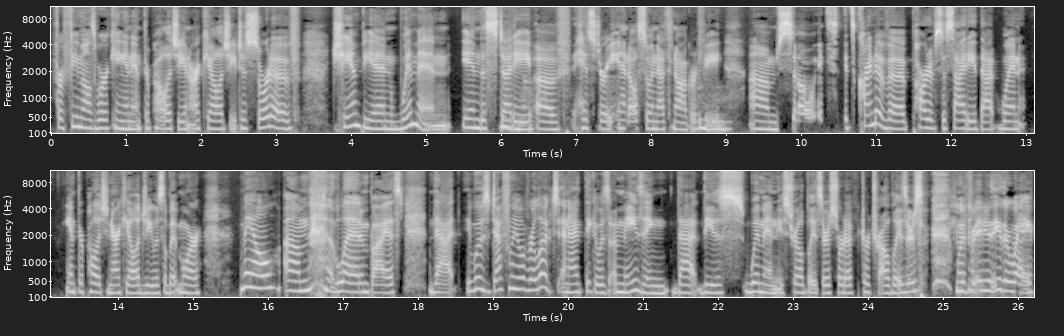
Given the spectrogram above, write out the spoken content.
for females working in anthropology and archaeology to sort of champion women in the study of history and also in ethnography. Mhm. Um, so it's it's kind of a part of society that when anthropology and archaeology was a bit more male um, led and biased, that it was definitely overlooked. And I think it was amazing that these women, these trailblazers, sort of or trailblazers, either way,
